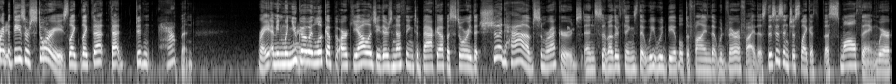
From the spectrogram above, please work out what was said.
Right, they- but these are stories. Like like that that didn't happen. Right? I mean, when you go and look up archaeology, there's nothing to back up a story that should have some records and some other things that we would be able to find that would verify this. This isn't just like a, a small thing where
